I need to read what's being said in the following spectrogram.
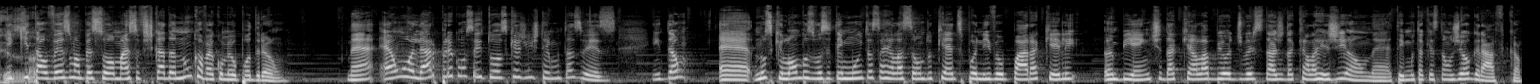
E que Exato. talvez uma pessoa mais sofisticada nunca vai comer o podrão. Né? É um olhar preconceituoso que a gente tem muitas vezes. Então, é, nos quilombos você tem muito essa relação do que é disponível para aquele ambiente daquela biodiversidade daquela região, né? Tem muita questão geográfica.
